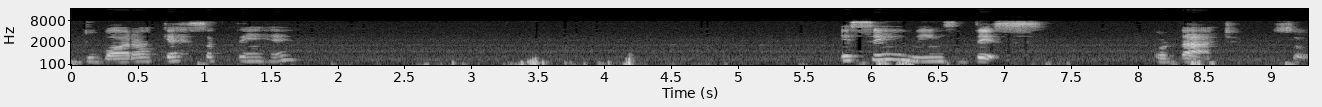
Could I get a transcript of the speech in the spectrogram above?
दोबारा कह सकते हैं। इसे मीन्स दिस और that so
